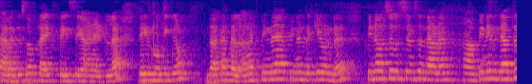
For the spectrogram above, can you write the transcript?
ചാലഞ്ചസ് ഓഫ് ലൈഫ് ഫേസ് ചെയ്യാനായിട്ടുള്ള. ദൈവം നോക്കിക്കും. ഇതാ കണ്ടല്ലോ അങ്ങനെ പിന്നെ പിന്നെ എന്തൊക്കെയോ ഉണ്ട് പിന്നെ കുറച്ച് ക്വസ്റ്റ്യൻസ് എന്താണ്? പിന്നെ ഇതിന്റെ അകത്ത്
